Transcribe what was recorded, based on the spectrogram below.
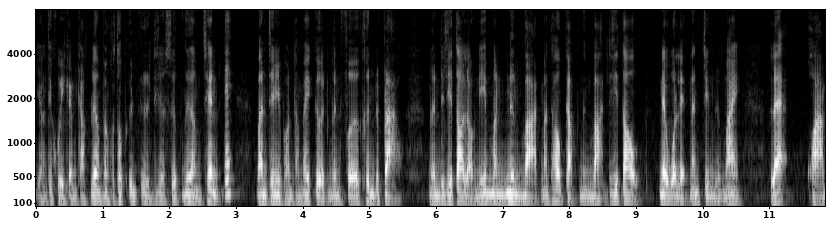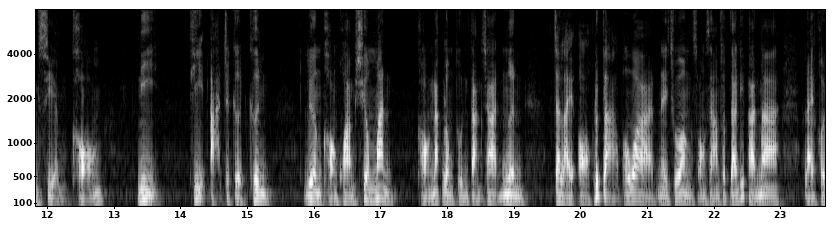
อย่างที่คุยกันครับเรื่องผลกระทบอื่น ๆ ที่จะสืบเนื่อง เช่นเอ๊ะมันจะมีผลทำให้เกิดเงินเฟ้อขึ้นหรือเปล่า เงินดิจิตอลเหล่านี้มัน 1 บาทมันเท่ากับ 1 บาทดิจิตอลใน wallet นั้นจริงหรือไม่ และความเสี่ยงของหนี้ที่อาจจะเกิดขึ้น เรื่องของความเชื่อมั่นของนักลงทุนต่างชาติเงินจะไหลออกหรือเปล่า เพราะว่าในช่วง 2-3 สัปดาห์ที่ผ่านมา หลายคน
